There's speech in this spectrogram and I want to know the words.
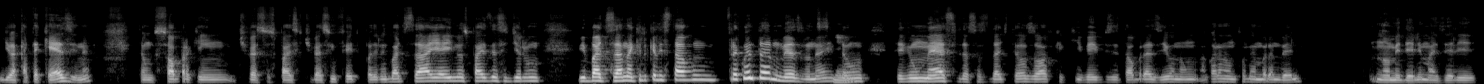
e a catequese, né? Então, só para quem tivesse os pais que tivessem feito, poderiam batizar, e aí meus pais decidiram me batizar naquilo que eles estavam frequentando mesmo, né? Sim. Então, teve um mestre da Sociedade Teosófica que veio visitar o Brasil, não, agora não estou lembrando ele, o nome dele, mas ele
